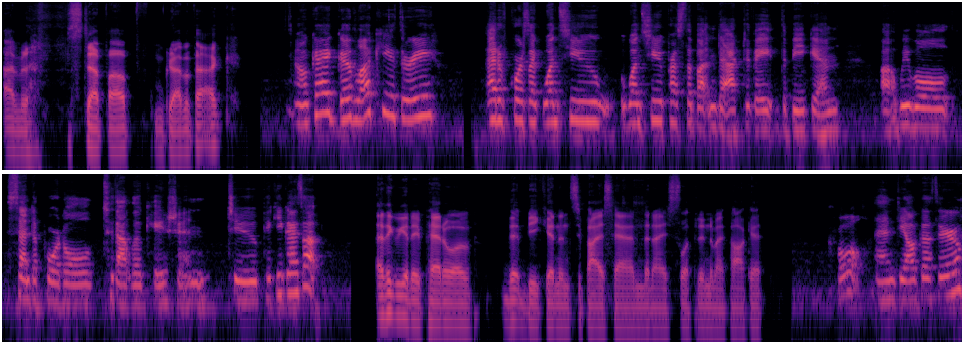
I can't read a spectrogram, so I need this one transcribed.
I'm gonna step up and grab a pack. okay good luck you three and of course, like once you once you press the button to activate the beacon, uh, we will send a portal to that location to pick you guys up. I think we get a panel of the beacon in Supai's hand, then I slip it into my pocket. Cool. And do y'all go through,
